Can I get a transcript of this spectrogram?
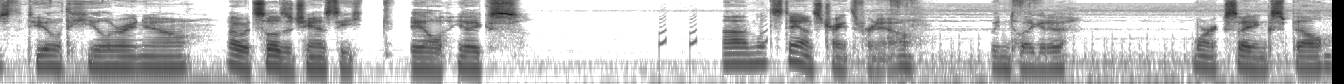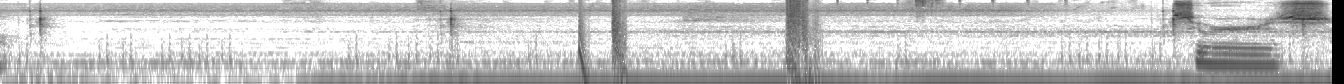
Is the deal with heal right now? Oh, it still has a chance to fail. Yikes. Um, let's stay on strength for now. Wait until I get a more exciting spell. Sewers.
